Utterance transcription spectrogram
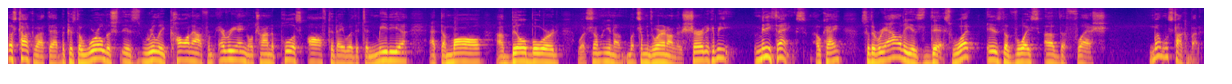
let's talk about that because the world is, is really calling out from every angle, trying to pull us off today, whether it's in media, at the mall, a billboard, what some, you know, what someone's wearing on their shirt. It could be many things. Okay. So the reality is this what is the voice of the flesh? Well, let's talk about it.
